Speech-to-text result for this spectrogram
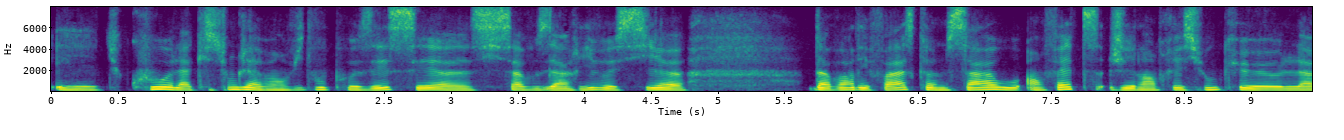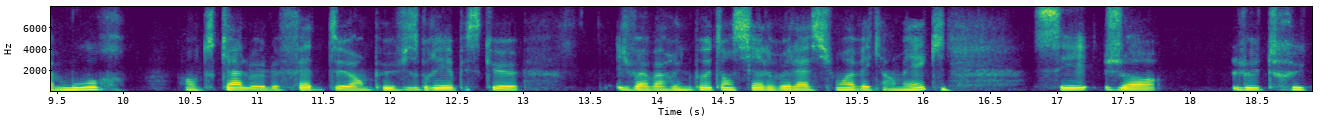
et du coup, la question que j'avais envie de vous poser, c'est euh, si ça vous arrive aussi euh, d'avoir des phases comme ça où, en fait, j'ai l'impression que l'amour, en tout cas le, le fait de un peu vibrer, parce que je vais avoir une potentielle relation avec un mec, c'est genre le truc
